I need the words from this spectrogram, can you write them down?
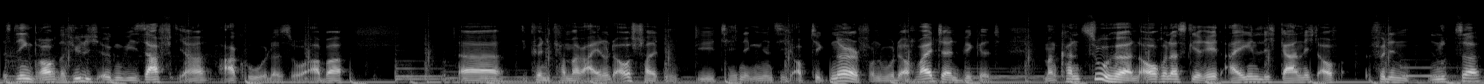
Das Ding braucht natürlich irgendwie Saft, ja, Akku oder so, aber äh, die können die Kamera ein- und ausschalten. Die Technik nennt sich Optic Nerve und wurde auch weiterentwickelt. Man kann zuhören, auch wenn das Gerät eigentlich gar nicht auf, für den Nutzer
